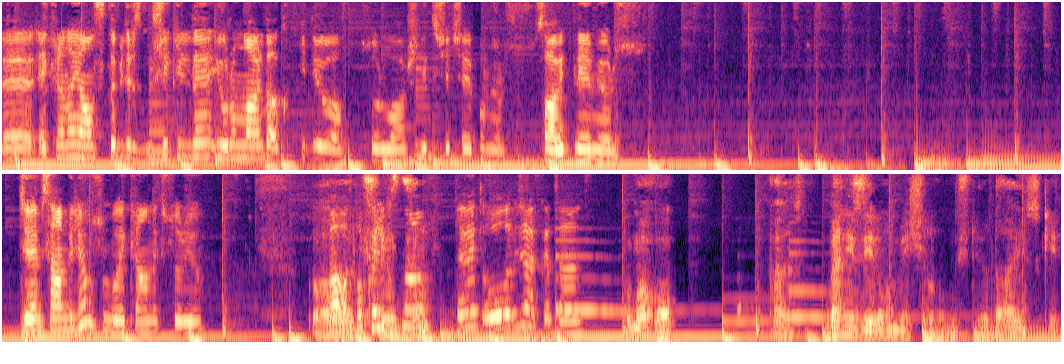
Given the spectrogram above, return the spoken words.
e, ekrana yansıtabiliriz. Bu şekilde yorumlarda akıp gidiyor sorular. Yetişe şey yapamıyoruz. Sabitleyemiyoruz. Cem sen biliyor musun bu ekrandaki soruyu? Aa, Aa, Apokalips Now. Evet o olabilir hakikaten. Ama o Ha, ben izleyeli 15 yıl olmuş diyor. Daha eski.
